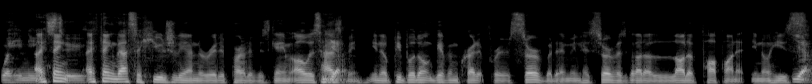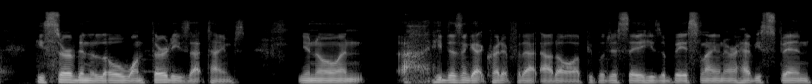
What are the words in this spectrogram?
where he needs I think, to. I think that's a hugely underrated part of his game. Always has yeah. been. You know, people don't give him credit for his serve, but I mean, his serve has got a lot of pop on it. You know, he's yeah he's served in the low 130s at times. You know, and uh, he doesn't get credit for that at all. People just say he's a baseliner, heavy spin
